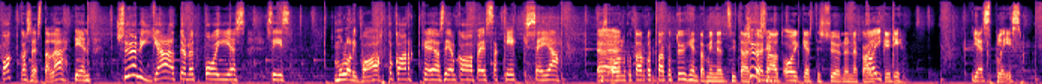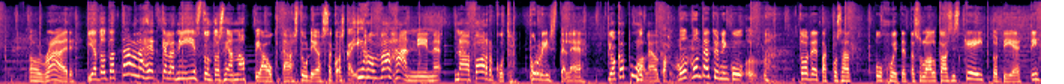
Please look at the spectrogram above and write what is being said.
pakkasesta lähtien, syönyt jäätölöt pois, siis mulla oli vaahtokarkkeja siellä kaapeissa, keksejä. Siis on, kun tarkoittaako tyhjentäminen sitä, että Syönyt. sä oot oikeasti syönyt ne kaikki? kaikki. Yes, please. Alright. Ja tota, tällä hetkellä niin istun tosiaan nappi auki täällä studiossa, koska ihan vähän niin nämä farkut puristelee joka puolelta. Mun, mun täytyy niinku todeta, kun sä puhuit, että sulla alkaa siis keittodietti,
